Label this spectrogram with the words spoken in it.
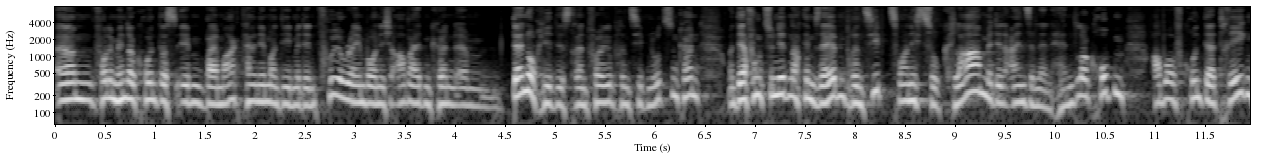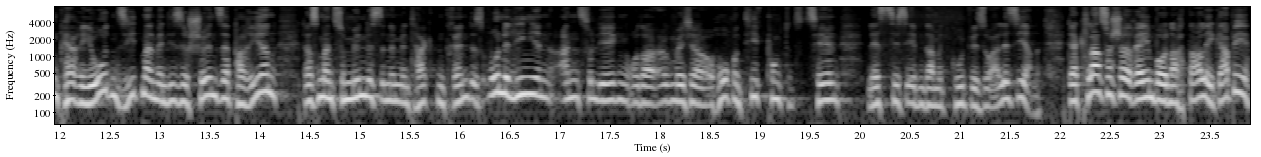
ähm, vor dem Hintergrund, dass eben bei Marktteilnehmern, die mit den Full Rainbow nicht arbeiten können, ähm, dennoch hier das Trendfolgeprinzip nutzen können. Und der funktioniert nach demselben Prinzip, zwar nicht so klar mit den einzelnen Händlergruppen, aber aufgrund der trägen Perioden sieht man, wenn diese schön separieren, dass man zumindest in einem intakten Trend ist. Ohne Linien anzulegen oder irgendwelche Hoch- und Tiefpunkte zu zählen, lässt sich es eben damit gut visualisieren. Der klassische Rainbow nach Darley Gabby,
